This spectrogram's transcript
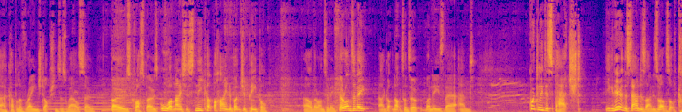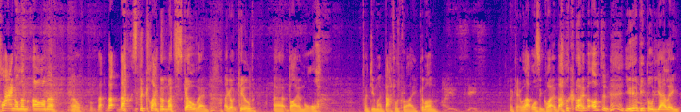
a couple of ranged options as well. So bows, crossbows. Oh, I've managed to sneak up behind a bunch of people. Oh, they're onto me. They're onto me. I got knocked onto my knees there and quickly dispatched. You can hear it in the sound design as well, the sort of clang on the armour. Oh, that, that, that was the clang on my skull then. I got killed uh, by a maul. if I do my battle cry, come on. Okay, well, that wasn't quite a battle cry, but often you hear people yelling,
